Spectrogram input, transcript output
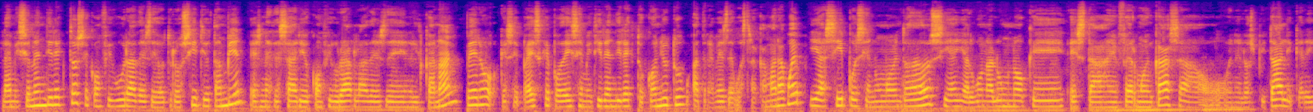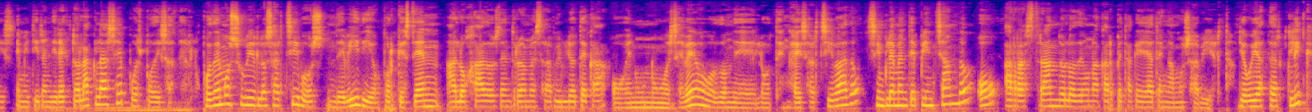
La emisión en directo se configura desde otro sitio también, es necesario configurarla desde el canal, pero que sepáis que podéis emitir en directo con YouTube a través de vuestra cámara web y así pues en un momento dado si hay algún alumno que está enfermo en casa o en el hospital y queréis emitir en directo la clase pues podéis hacerlo. Podemos subir los archivos de vídeo porque estén alojados dentro de nuestra biblioteca o en un USB o donde lo tengáis archivado simplemente pinchando o arrastrándolo de una carpeta que ya tengamos abierta. Yo voy a hacer clic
